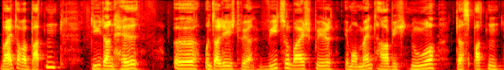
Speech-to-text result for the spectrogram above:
weitere Button, die dann hell äh, unterlegt werden. Wie zum Beispiel im Moment habe ich nur das Button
